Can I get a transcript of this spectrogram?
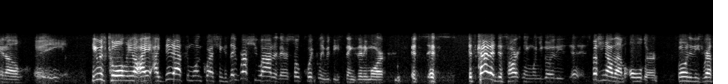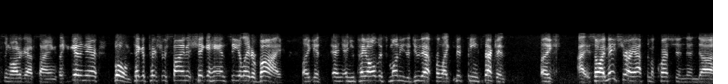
you know. He, he was cool. You know, I, I did ask him one question because they rush you out of there so quickly with these things anymore. It's it's it's kind of disheartening when you go to these, especially now that I'm older, going to these wrestling autograph signings. Like you get in there, boom, take a picture, sign it, shake a hand, see you later, bye. Like it's and and you pay all this money to do that for like 15 seconds. Like I so I made sure I asked him a question and. uh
